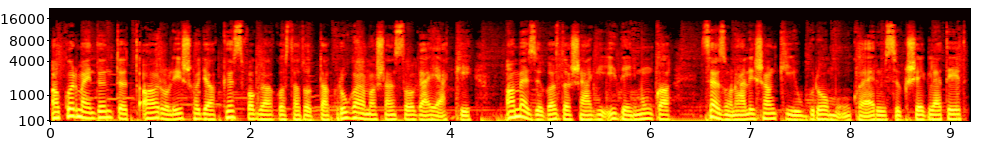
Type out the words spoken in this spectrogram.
A kormány döntött arról is, hogy a közfoglalkoztatottak rugalmasan szolgálják ki a mezőgazdasági idény munka szezonálisan kiugró munkaerő szükségletét.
